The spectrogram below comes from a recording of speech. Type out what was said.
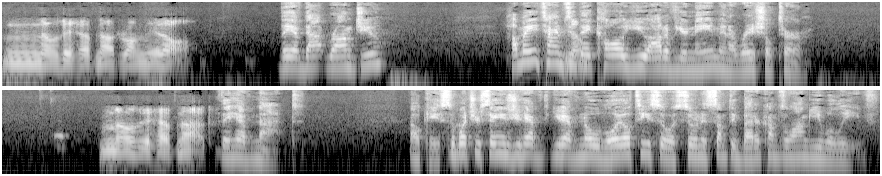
No, they have not wronged me at all. They have not wronged you. How many times No. did they call you out of your name in a racial term? No, they have not. They have not. Okay, so what you're saying is you have you have no loyalty. So as soon as something better comes along, you will leave.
